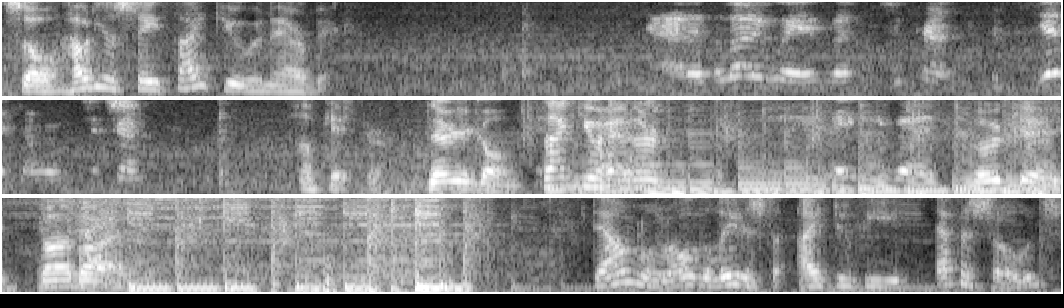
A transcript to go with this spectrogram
So, how do you say thank you in Arabic? Yeah, there's a lot of ways, but shukran. Yes, Alan, shukran. Okay, there you go. Thank you, Heather. Thank you, guys. Okay, bye bye. Download all the latest I2P episodes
